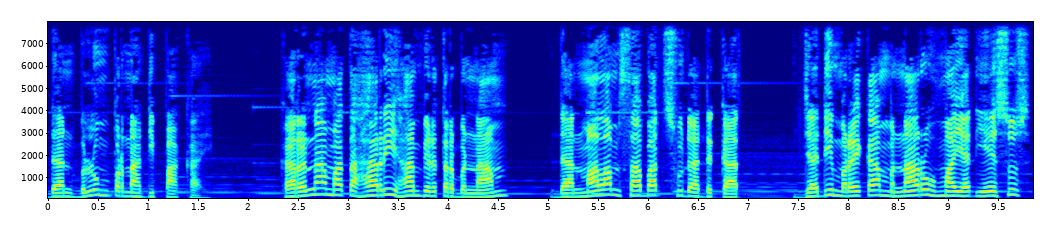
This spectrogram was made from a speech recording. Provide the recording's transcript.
dan belum pernah dipakai. Karena matahari hampir terbenam dan malam Sabat sudah dekat, jadi mereka menaruh mayat Yesus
